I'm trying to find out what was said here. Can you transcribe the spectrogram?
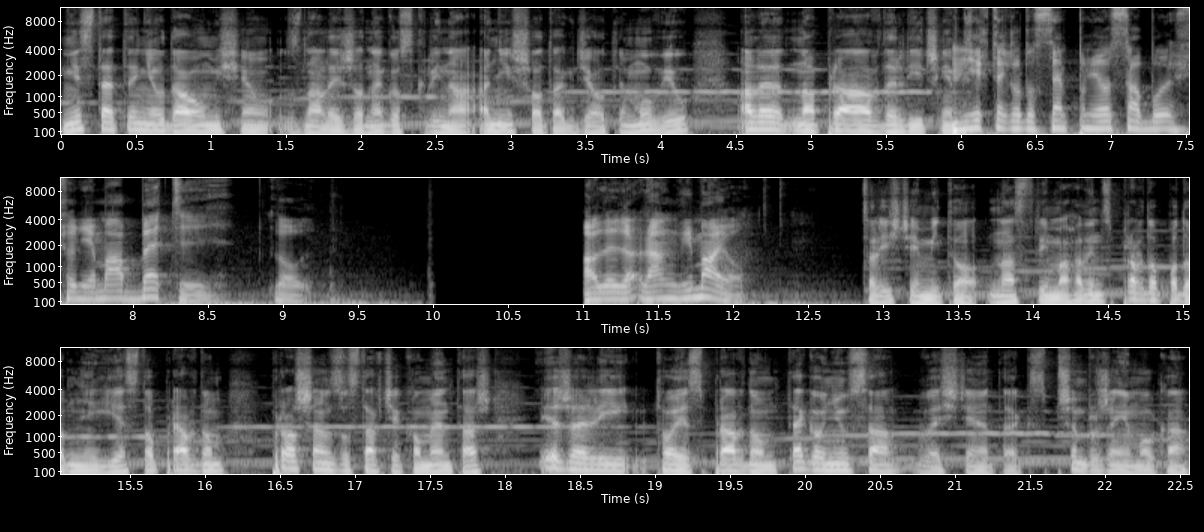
Niestety nie udało mi się znaleźć żadnego screena ani shota, gdzie o tym mówił, ale naprawdę licznie Nikt tego dostępu nie dostał, bo jeszcze nie ma bety. Lol. Ale rangi mają. pisaliście mi to na streamach, a więc prawdopodobnie jest to prawdą. Proszę, zostawcie komentarz. Jeżeli to jest prawdą, tego newsa weźcie tak z przymrużeniem oka,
